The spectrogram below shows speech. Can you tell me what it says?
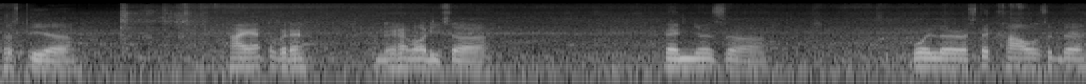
That's the uh Hyatt over there. And they have all these uh, venues, uh, Broiler, steakhouse in there.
